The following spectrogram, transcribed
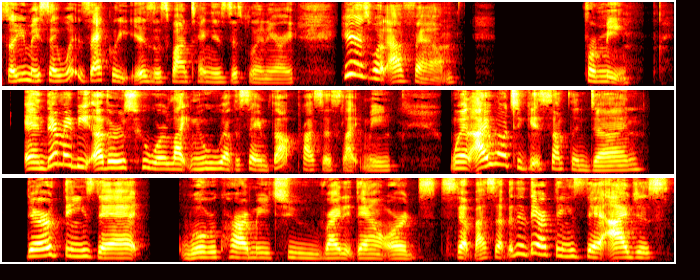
So you may say, what exactly is a spontaneous disciplinary? Here's what I found for me. And there may be others who are like me who have the same thought process like me. When I want to get something done, there are things that will require me to write it down or step by step. And then there are things that I just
